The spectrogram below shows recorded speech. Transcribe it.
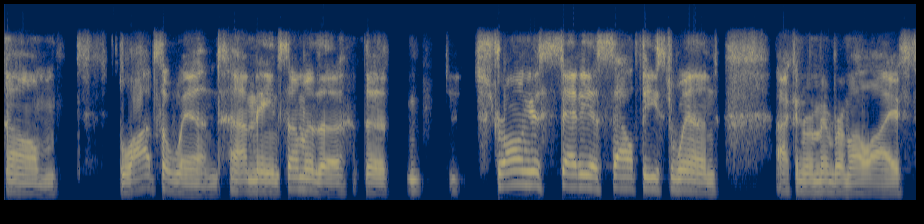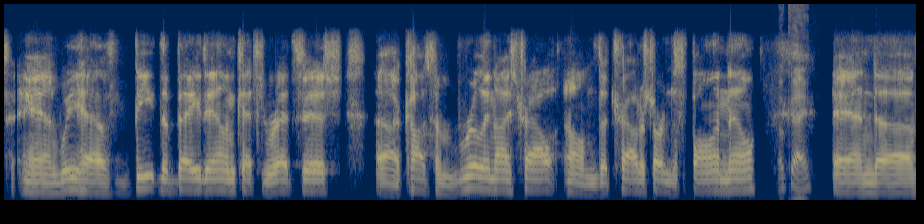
Um, lots of wind. I mean, some of the the strongest, steadiest southeast wind I can remember in my life. And we have beat the bay down catching redfish. Uh, caught some really nice trout. Um, the trout are starting to spawn now, Okay. and uh,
